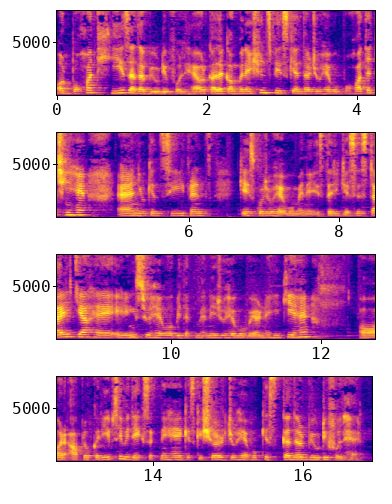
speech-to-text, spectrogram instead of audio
और बहुत ही ज़्यादा ब्यूटीफुल है और कलर कॉम्बिनेशन भी इसके अंदर जो है वो बहुत अच्छी हैं। And you can see friends कि इसको जो है वो मैंने इस तरीके से स्टाइल किया है। इयरिंग्स जो है वो अभी तक मैंने जो है वो वेयर नहीं किए हैं। और आप लोग करीब से भी देख सकते हैं कि इसकी शर्ट जो है वो किस कदर ब्यूटीफुल है।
